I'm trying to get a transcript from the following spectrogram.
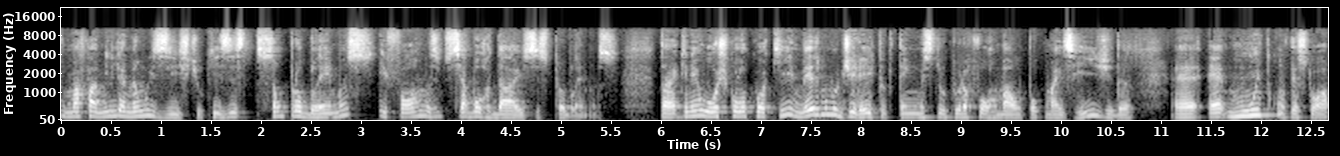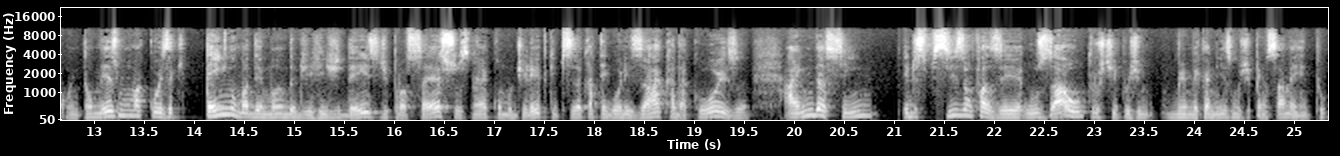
uma família não existe. O que existe são problemas e formas de se abordar esses problemas. Tá? Que nem o Osho colocou aqui, mesmo no direito que tem uma estrutura formal um pouco mais rígida, é, é muito contextual. Então, mesmo uma coisa que tem uma demanda de rigidez de processos, né, como o direito que precisa categorizar cada coisa, ainda assim eles precisam fazer, usar outros tipos de mecanismos de pensamento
